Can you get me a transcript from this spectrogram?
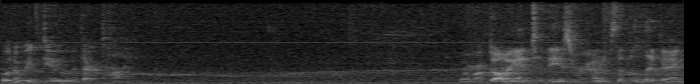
What do we do with our time? When we're going into these rooms of the living,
